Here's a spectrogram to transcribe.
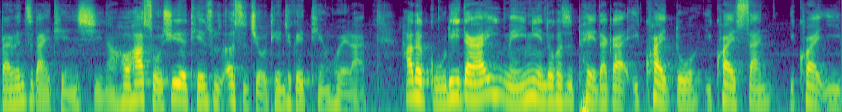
百分之百填息，然后它所需的天数是二十九天就可以填回来。它的股利大概一每一年都会是配大概一块多、一块三、一块一，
